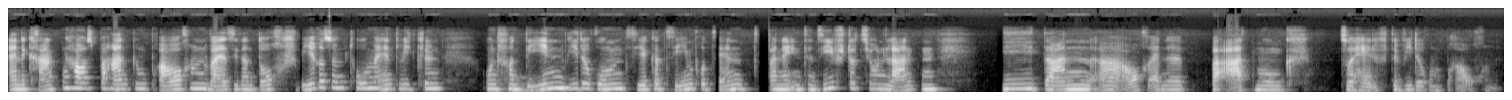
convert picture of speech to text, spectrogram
eine Krankenhausbehandlung brauchen, weil sie dann doch schwere Symptome entwickeln und von denen wiederum circa 10 Prozent bei einer Intensivstation landen, die dann äh, auch eine Beatmung zur Hälfte wiederum brauchen.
